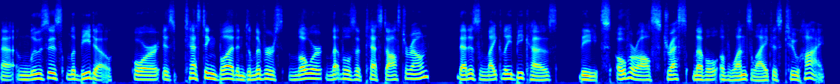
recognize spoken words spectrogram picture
uh, loses libido or is testing blood and delivers lower levels of testosterone, that is likely because the overall stress level of one's life is too high.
